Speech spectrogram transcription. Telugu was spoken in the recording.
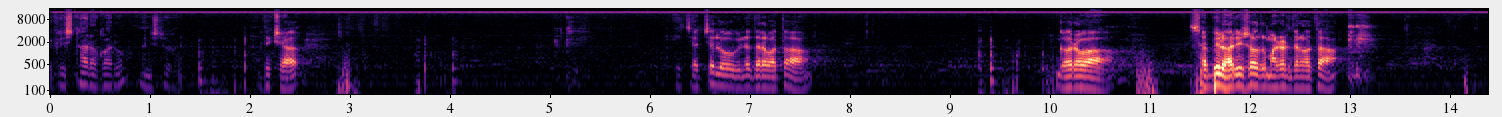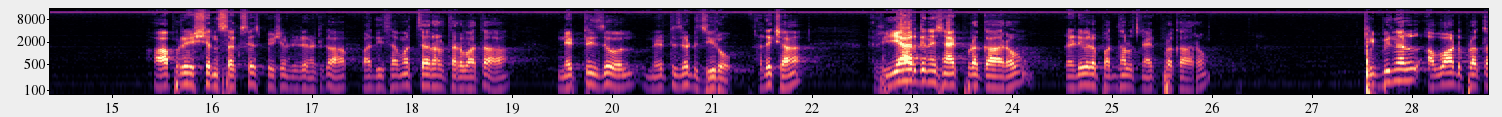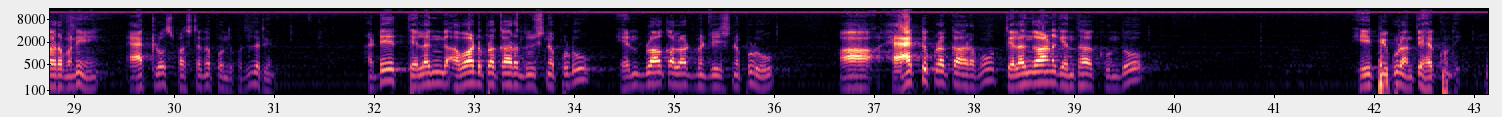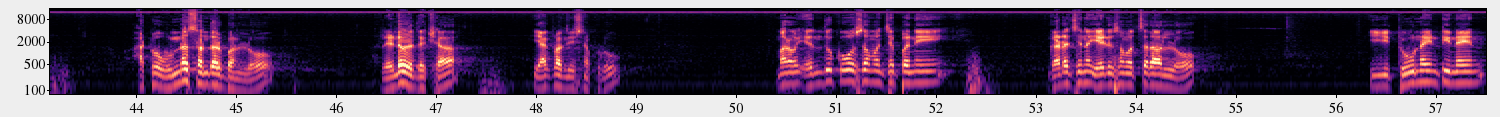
కృష్ణారావు గారు మినిస్టర్ గారు. అధ్యక్ష ఈ చర్చలో విన్న తర్వాత గౌరవ సభ్యులు హరీష్ రావు గారు మాట్లాడిన తర్వాత ఆపరేషన్ సక్సెస్ పేషెంట్ అన్నట్టుగా పది సంవత్సరాల తర్వాత net result net result zero. అధ్యక్ష రీఆర్గనైజేషన్ యాక్ట్ ప్రకారం రెండు వేల పద్నాలుగు వచ్చిన యాక్ట్ ప్రకారం ట్రిబ్యునల్ అవార్డు ప్రకారం అని యాక్ట్లో స్పష్టంగా పొందుపరచడం జరిగింది. అంటే తెలంగాణ అవార్డు ప్రకారం చూసినప్పుడు ఎన్ బ్లాక్ అలాట్మెంట్ చేసినప్పుడు ఆ యాక్ట్ ప్రకారము తెలంగాణకు ఎంత హక్కు ఉందో ఏపీ కూడా అంతే హక్కు ఉంది. అటు ఉన్న సందర్భంలో రెండవ అధ్యక్ష ఈ యాక్ట్ ప్లాన్ చేసినప్పుడు మనం ఎందుకోసం అని చెప్పని గడచిన ఏడు సంవత్సరాల్లో ఈ టూ నైంటీ నైన్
